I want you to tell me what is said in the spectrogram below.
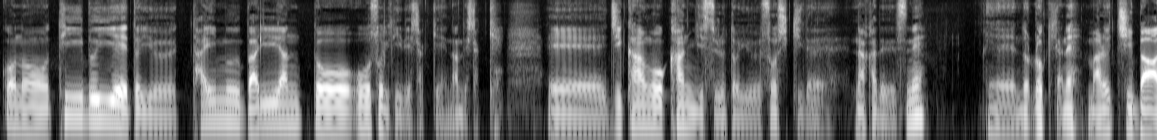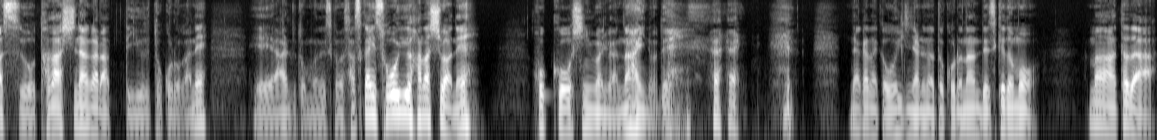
この TVA というタイムバリアントオーソリティでしたっけ？何でしたっけ、えー、時間を管理するという組織で、中でですね、えー、ロキがね、マルチバースを正しながらっていうところがね、えー、あると思うんですけど、さすがにそういう話はね、北欧神話にはないので なかなかオリジナルなところなんですけども、まあ、ただ、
